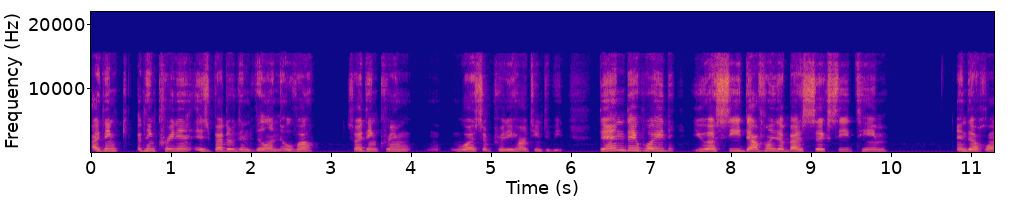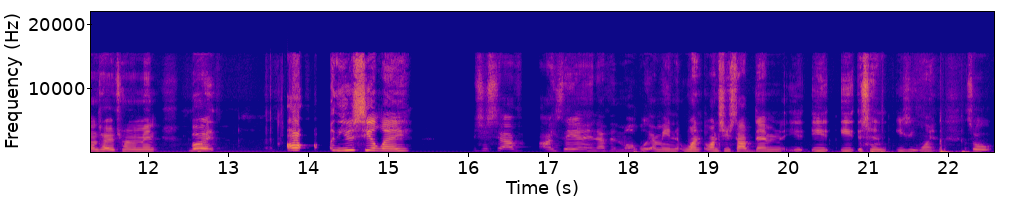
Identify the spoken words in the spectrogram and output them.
I think I think Creighton is better than Villanova, so I think Creighton was a pretty hard team to beat. Then they played USC, definitely the best six seed team in the whole entire tournament. But uh, UCLA just have Isaiah and Evan Mobley. I mean, once you stop them, it's an easy win. So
